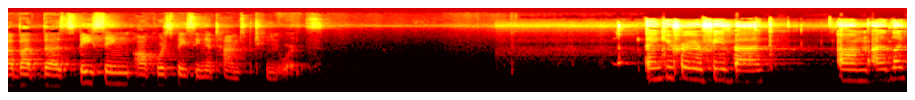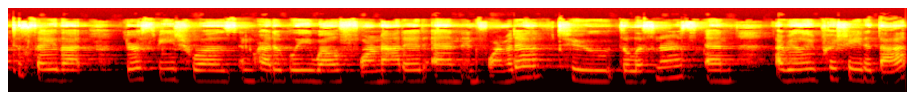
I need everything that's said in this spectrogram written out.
uh, but the spacing, awkward spacing at times between words. Thank you for your feedback. Um, I'd like to say that your speech was incredibly well formatted and informative to the listeners, and I really appreciated that.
